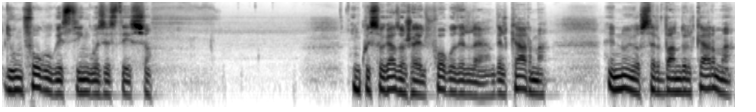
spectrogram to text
di un fuoco che estingue se stesso. In questo caso c'è il fuoco del, del karma e noi osservando il karma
